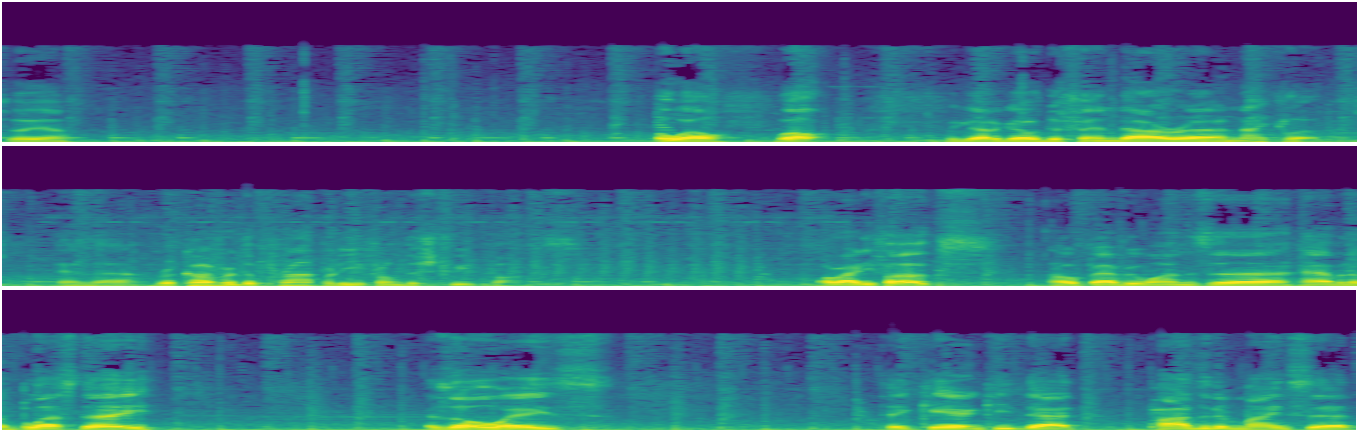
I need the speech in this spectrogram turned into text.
So yeah. Oh well, well, we got to go defend our uh, nightclub and uh, recover the property from the street punks. Alrighty, folks. Hope everyone's uh, having a blessed day. As always, take care and keep that positive mindset.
